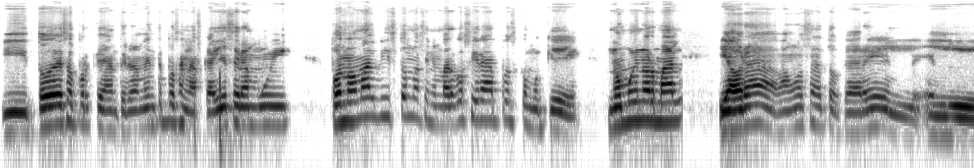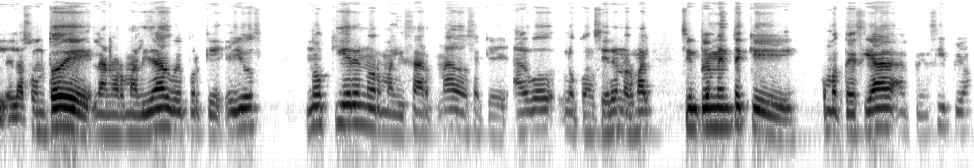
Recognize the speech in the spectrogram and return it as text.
y todo eso, porque anteriormente pues en las calles era muy, pues no mal visto, más sin embargo sí era pues como que no muy normal. Y ahora vamos a tocar el, asunto de la normalidad, güey, porque ellos no quieren normalizar nada, o sea, que algo lo consideren normal. Simplemente que, como te decía al principio,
